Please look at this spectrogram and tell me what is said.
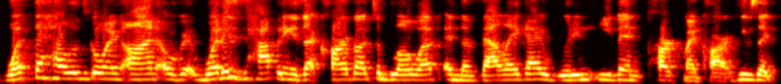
what the hell is going on over? What is happening? Is that car about to blow up? And the valet guy wouldn't even park my car. He was like,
